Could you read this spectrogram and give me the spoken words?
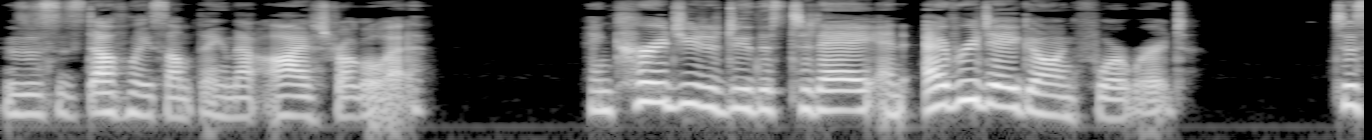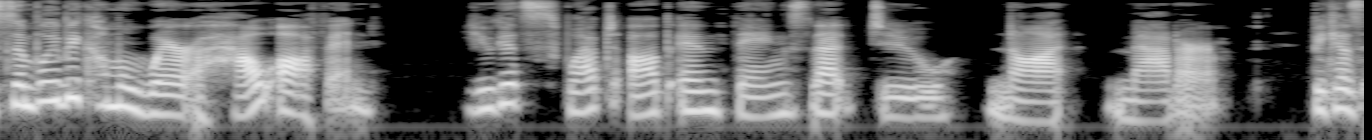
because this is definitely something that I struggle with. I encourage you to do this today and every day going forward, to simply become aware of how often you get swept up in things that do not matter. Because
